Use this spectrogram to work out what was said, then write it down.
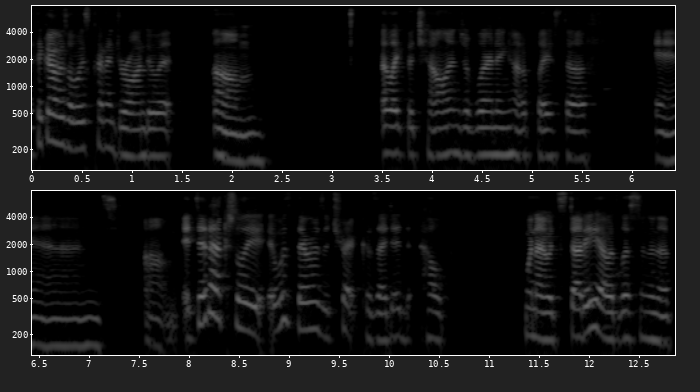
I think I was always kind of drawn to it. Um, I like the challenge of learning how to play stuff. And um, it did actually, it was, there was a trick because I did help when I would study, I would listen to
